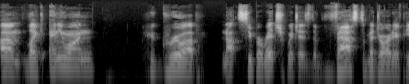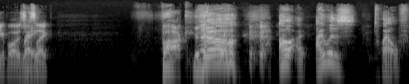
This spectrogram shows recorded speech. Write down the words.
Um, like anyone who grew up not super rich, which is the vast majority of people, is just like, fuck. No. Oh, I, I was 12,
